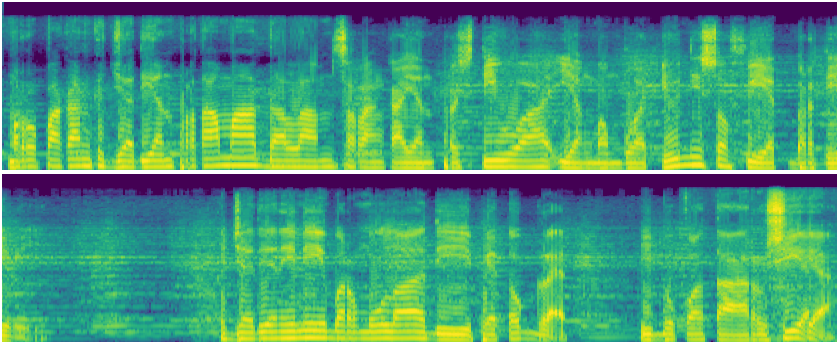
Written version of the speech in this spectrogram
merupakan kejadian pertama dalam serangkaian peristiwa yang membuat Uni Soviet berdiri. Kejadian ini bermula di Petrograd, ibu kota Rusia.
